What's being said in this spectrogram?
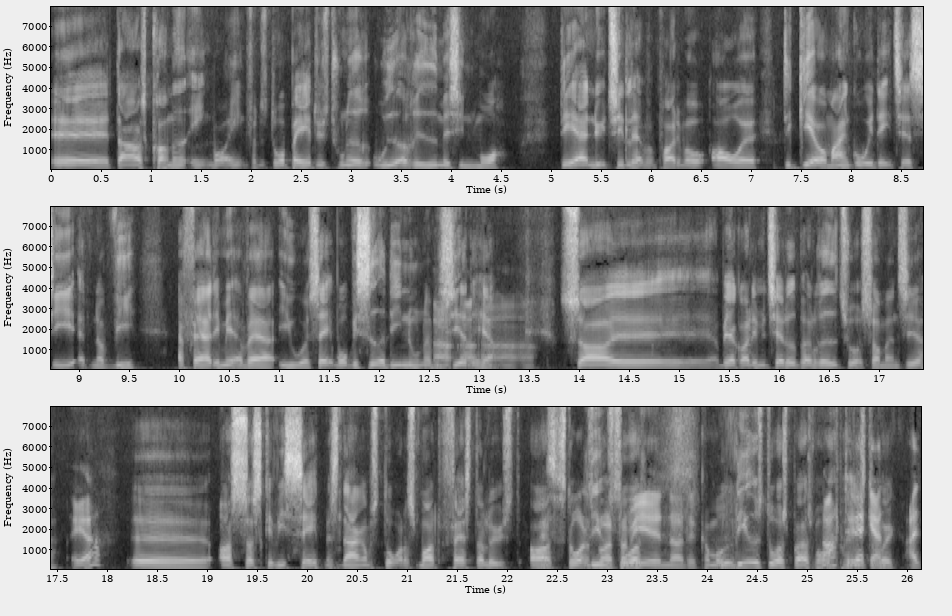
ja. Øh, der er også kommet en, hvor en fra det store bagedyst, hun er ude og ride med sin mor. Det er en ny titel her på Podimo, og øh, det giver jo mig en god idé til at sige, at når vi er færdige med at være i USA, hvor vi sidder lige nu, når vi Ja, siger ja, det her, ja, ja. så øh, vil jeg godt invitere dig ud på en ridetur, som man siger. Ja, Øh, og så skal vi sat med snakke om stort og småt, fast og løst. Og altså stort og stort, så vi, når det kommer ud. livets store spørgsmål Nå, på det vil jeg gerne. Ej,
